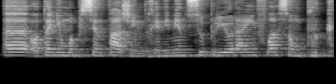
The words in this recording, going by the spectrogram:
ah, ou tenham uma percentagem de rendimento superior à inflação. Porque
